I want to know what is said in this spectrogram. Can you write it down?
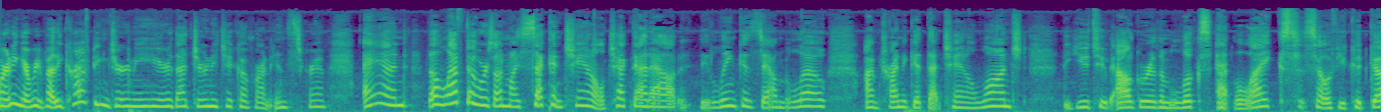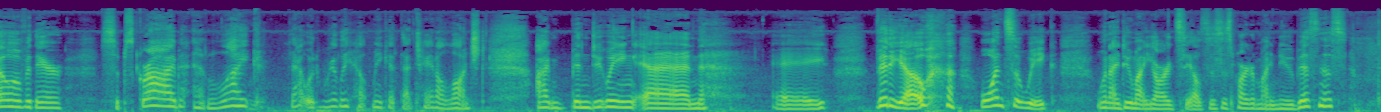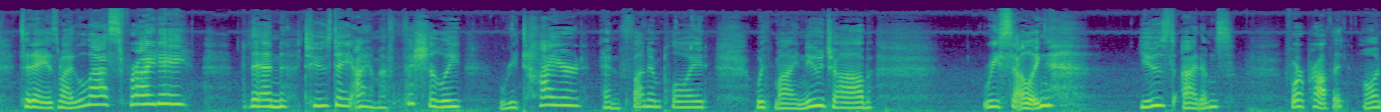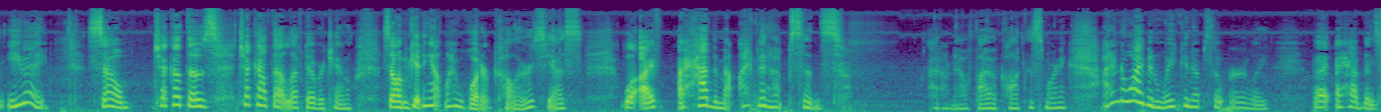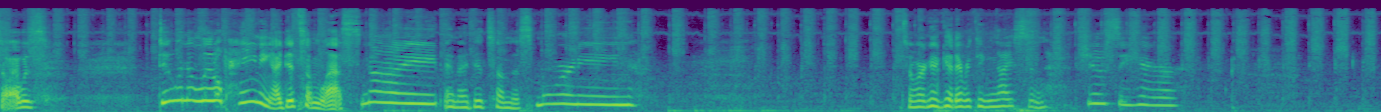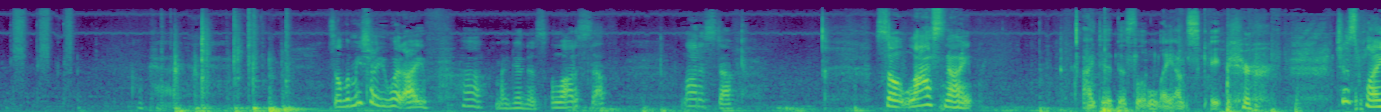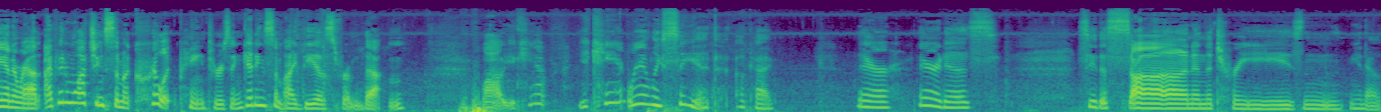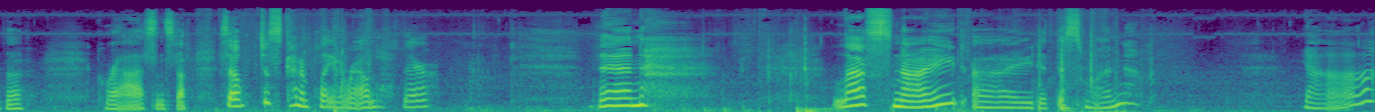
Morning, everybody. Crafting Journey here. That Journey chick over on Instagram. And the leftovers on my second channel. Check that out. The link is down below. I'm trying to get that channel launched. The YouTube algorithm looks at likes. So if you could go over there, subscribe and like, that would really help me get that channel launched. I've been doing an a video once a week when I do my yard sales. This is part of my new business. Today is my last Friday. Then Tuesday, I am officially retired and fun employed with my new job reselling used items for profit on eBay. So check out those check out that leftover channel. So I'm getting out my watercolors, yes. Well I I had them out. I've been up since I don't know, five o'clock this morning. I don't know why I've been waking up so early, but I have been. So I was doing a little painting. I did some last night and I did some this morning. So we're going to get everything nice and juicy here. Okay. So let me show you what I've, oh my goodness, a lot of stuff. A lot of stuff. So last night, I did this little landscape here. Just playing around. I've been watching some acrylic painters and getting some ideas from them. Wow, you can't you can't really see it. Okay. There, there it is. See the sun and the trees and, you know, the grass and stuff. So, just kind of playing around there. Then last night I did this one. Yeah.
